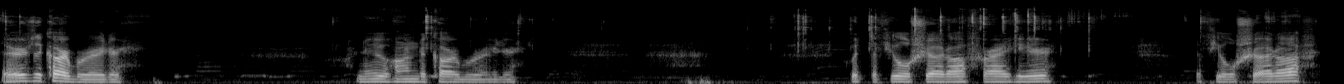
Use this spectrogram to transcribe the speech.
There's the carburetor. New Honda carburetor. With the fuel shut off right here. The fuel shut off.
